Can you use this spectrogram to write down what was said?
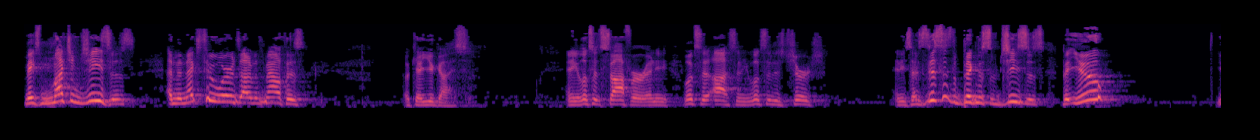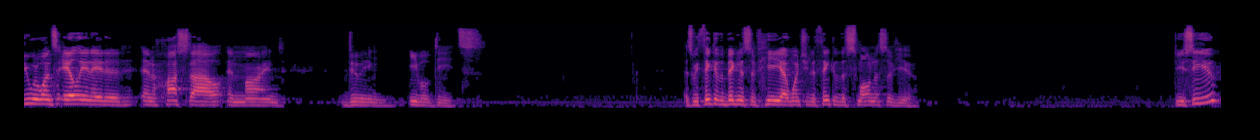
Makes much of Jesus, and the next two words out of his mouth is, okay, you guys. And he looks at Stauffer, and he looks at us, and he looks at his church, and he says, This is the bigness of Jesus, but you, you were once alienated and hostile in mind, doing evil deeds. As we think of the bigness of He, I want you to think of the smallness of you. Do you see you?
